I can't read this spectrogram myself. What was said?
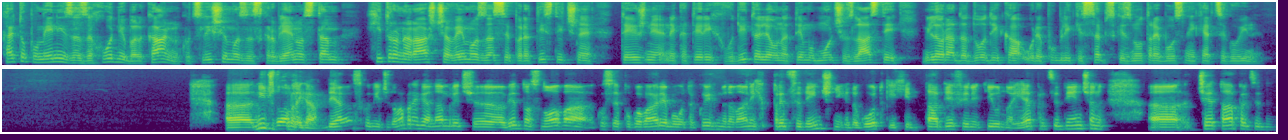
Kaj to pomeni za Zahodni Balkan, kot slišimo, zaskrbljenost tam hitro narašča, vemo za separatistične težnje nekaterih voditeljev na tem območju, zlasti Milorada Dodika v Republiki Srpski znotraj Bosne in Hercegovine? Uh, nič dobrega, dejansko nič dobrega. Namreč uh, vedno znova, ko se pogovarjamo o tako imenovanih precedenčnih dogodkih, in ta definitivno je precedenčen, uh, če ta precedent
